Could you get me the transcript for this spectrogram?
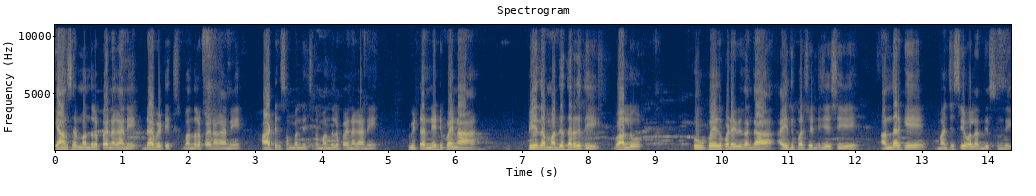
క్యాన్సర్ మందులపైన కానీ డయాబెటిక్స్ మందులపైన కానీ హార్ట్కి సంబంధించిన మందులపైన కానీ వీటన్నిటిపైన పేద మధ్యతరగతి వాళ్ళు ఉపయోగపడే విధంగా ఐదు పర్సెంట్ చేసి అందరికీ మంచి సేవలు అందిస్తుంది.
